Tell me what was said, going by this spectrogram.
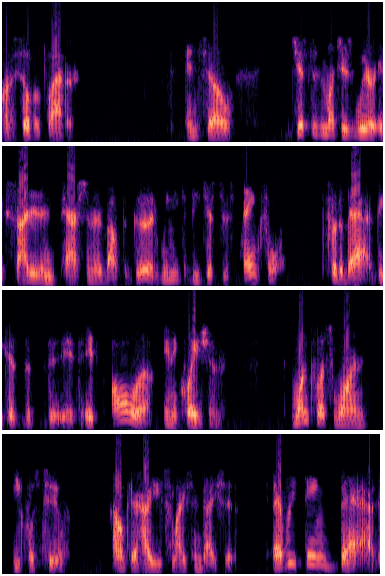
on a silver platter? And so, just as much as we're excited and passionate about the good, we need to be just as thankful for the bad because the, the it, it's all an equation. One plus one equals two. I don't care how you slice and dice it. Everything bad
